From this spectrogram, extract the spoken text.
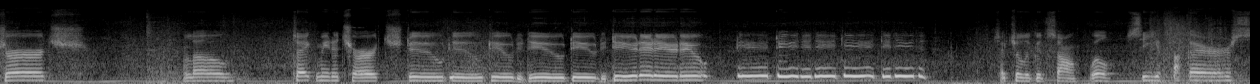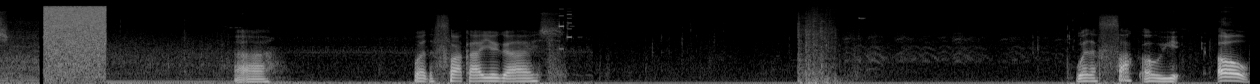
Church. Hello. Take me to church. Do do do do do do do do do do do do do do do do do do do. It's actually a good song. We'll see you fuckers. Uh. Where the fuck are you guys? Where the fuck? Oh, you. Oh.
